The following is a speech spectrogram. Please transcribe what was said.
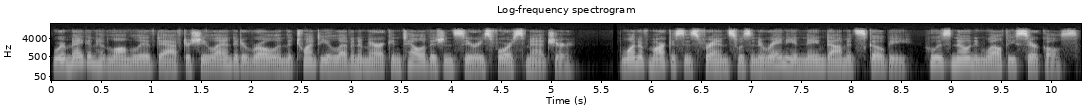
where Meghan had long lived after she landed a role in the 2011 American television series Force Majeure. One of Marcus's friends was an Iranian named Omid Scobie, who is known in wealthy circles.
